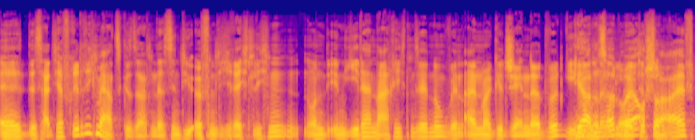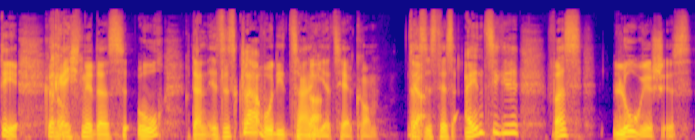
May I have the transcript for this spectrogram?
äh, das hat ja Friedrich Merz gesagt, und das sind die öffentlich-rechtlichen und in jeder Nachrichtensendung, wenn einmal gegendert wird, gehen ja, 100 Leute zur AfD. Genau. Rechne das hoch, dann ist es klar, wo die Zahlen ja. jetzt herkommen. Das ja. ist das Einzige, was logisch ist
